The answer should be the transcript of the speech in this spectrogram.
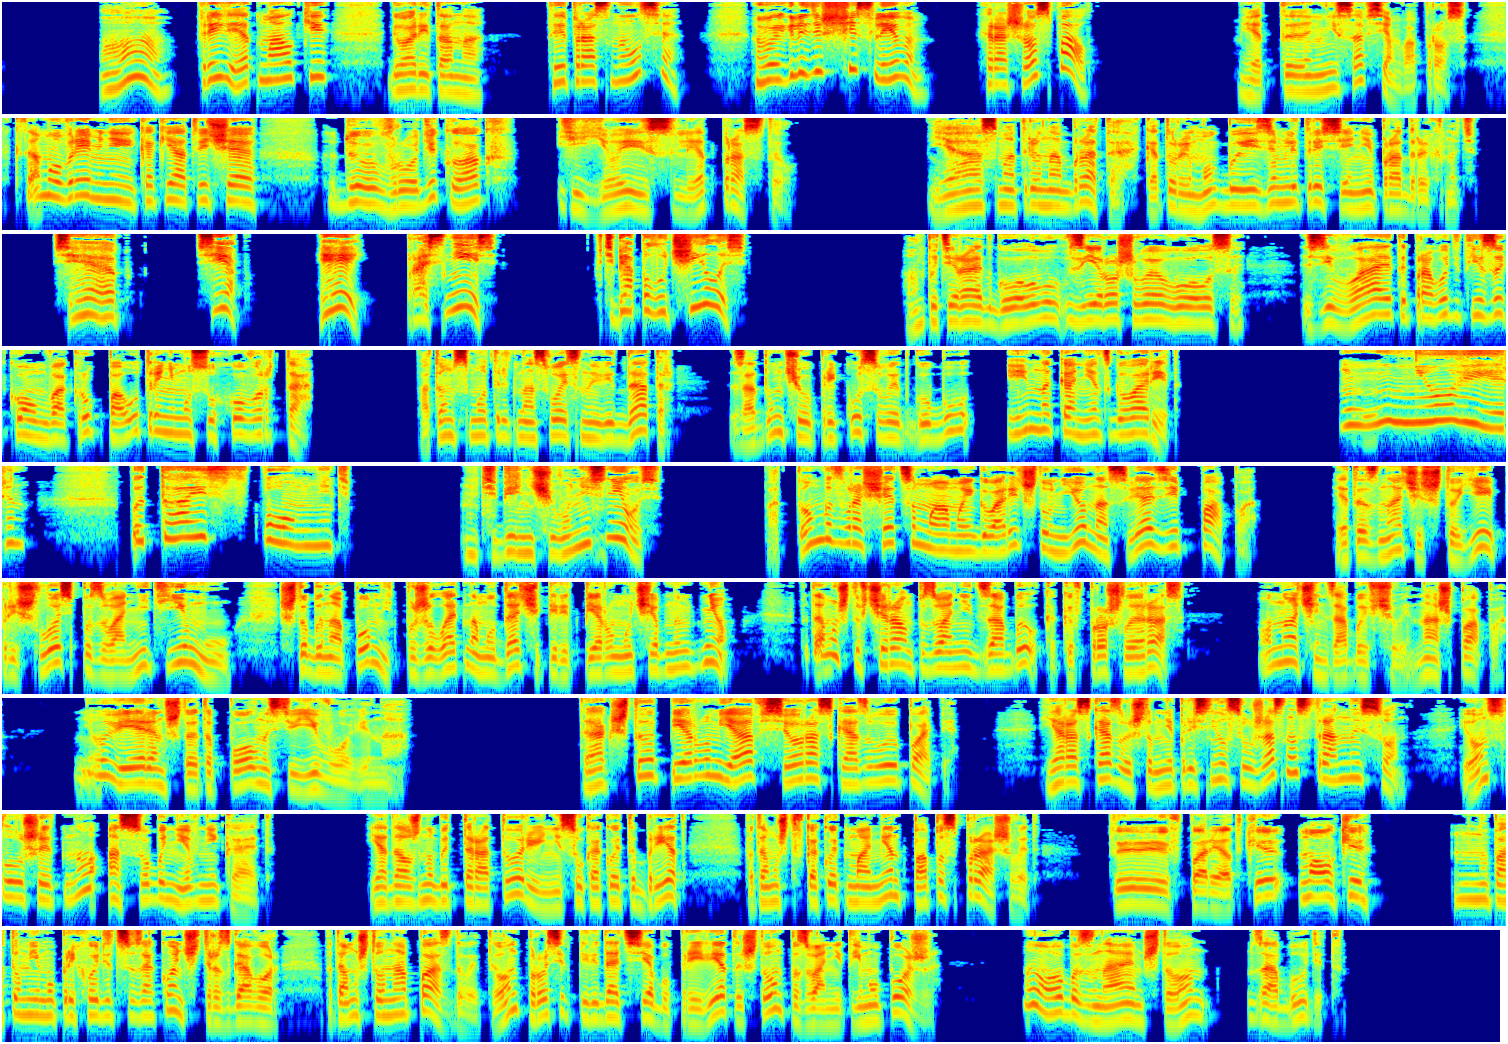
«О, привет, Малки», — говорит она. «Ты проснулся? Выглядишь счастливым. Хорошо спал?» Это не совсем вопрос. К тому времени, как я отвечаю «Да вроде как», ее и след простыл. Я смотрю на брата, который мог бы и землетрясение продрыхнуть. «Сеп! Сеп! Эй, проснись! У тебя получилось?» Он потирает голову, взъерошивая волосы, зевает и проводит языком вокруг по-утреннему сухого рта. Потом смотрит на свой сновидатор, задумчиво прикусывает губу и, наконец, говорит. «Не уверен. Пытаюсь вспомнить. «Тебе ничего не снилось?» Потом возвращается мама и говорит, что у нее на связи папа. Это значит, что ей пришлось позвонить ему, чтобы напомнить, пожелать нам удачи перед первым учебным днем, потому что вчера он позвонить забыл, как и в прошлый раз. Он очень забывчивый, наш папа. Не уверен, что это полностью его вина. Так что первым я все рассказываю папе. Я рассказываю, что мне приснился ужасно странный сон — и он слушает, но особо не вникает. Я, должно быть, тараторию несу какой-то бред, потому что в какой-то момент папа спрашивает. «Ты в порядке, Малки?» Но потом ему приходится закончить разговор, потому что он опаздывает, и он просит передать Себу привет и что он позвонит ему позже. Мы оба знаем, что он забудет.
